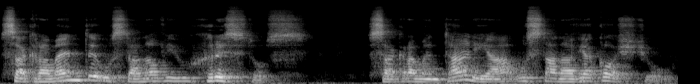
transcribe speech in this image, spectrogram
Sakramenty ustanowił Chrystus. Sakramentalia ustanawia Kościół,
